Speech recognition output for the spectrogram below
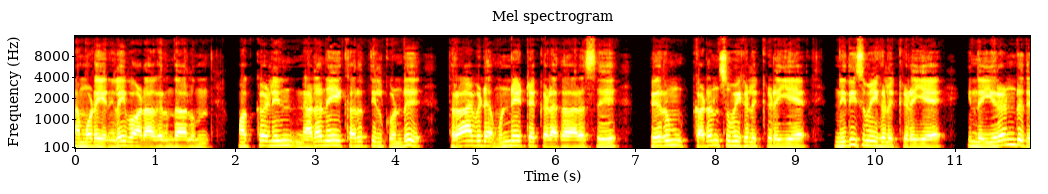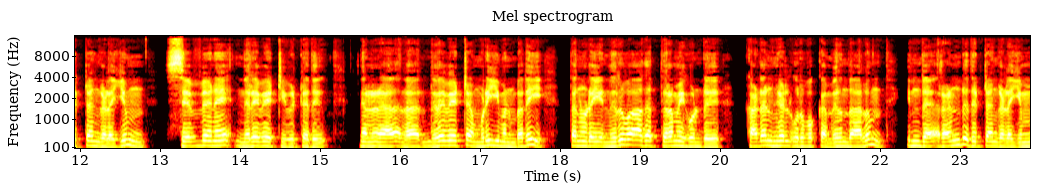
நம்முடைய நிலைப்பாடாக இருந்தாலும் மக்களின் நலனை கருத்தில் கொண்டு திராவிட முன்னேற்றக் கழக அரசு பெரும் கடன் சுமைகளுக்கிடையே நிதி சுமைகளுக்கிடையே இந்த இரண்டு திட்டங்களையும் செவ்வென நிறைவேற்றிவிட்டது. நிறைவேற்ற முடியும் என்பதை தன்னுடைய நிர்வாக திறமை கொண்டு கடன்கள் ஒரு பக்கம் இருந்தாலும் இந்த ரெண்டு திட்டங்களையும்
